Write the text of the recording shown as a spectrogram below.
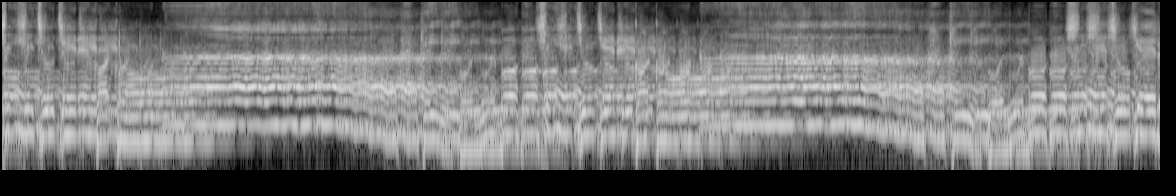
সেই যুগের ঘটনা? কি বলব সেই যুগের ঘটনা? কি বলব সে যুগের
